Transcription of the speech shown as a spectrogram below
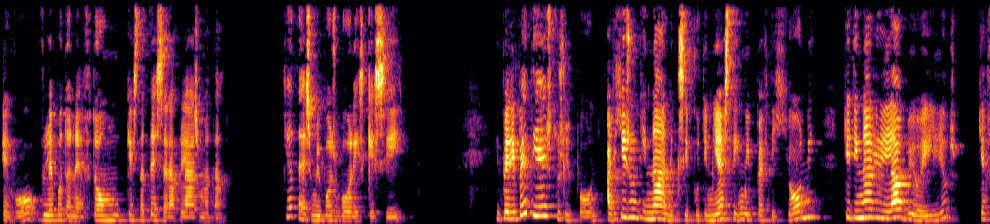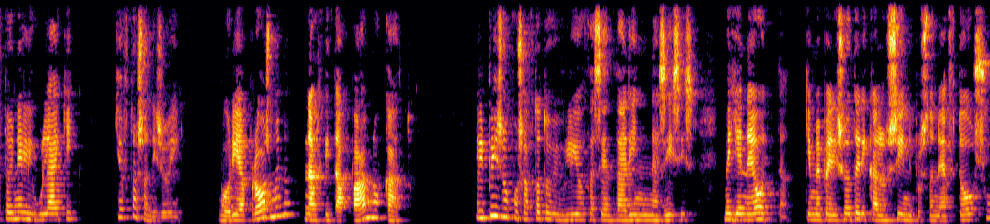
Εγώ βλέπω τον εαυτό μου και στα τέσσερα πλάσματα. Για δες μήπως μπορείς κι εσύ. Οι περιπέτειές τους λοιπόν αρχίζουν την άνοιξη που τη μια στιγμή πέφτει χιόνι και την άλλη λάμπει ο ήλιος και αυτό είναι λιγουλάκι και αυτό σαν τη ζωή. Μπορεί απρόσμενα να έρθει τα πάνω κάτω. Ελπίζω πως αυτό το βιβλίο θα σε ενθαρρύνει να ζήσεις με γενναιότητα και με περισσότερη καλοσύνη προς τον εαυτό σου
